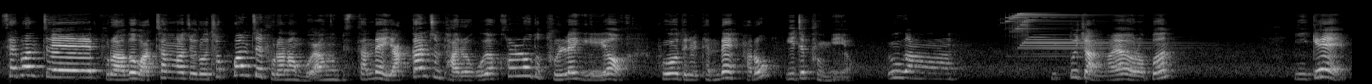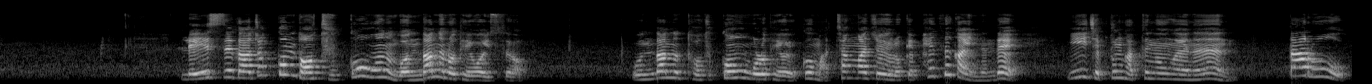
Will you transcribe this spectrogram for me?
세 번째 브라도 마찬가지로 첫 번째 브라랑 모양은 비슷한데 약간 좀 다르고요. 컬러도 블랙이에요. 보여드릴 텐데 바로 이 제품이에요. 우강 이쁘지 않나요, 여러분? 이게 레이스가 조금 더 두꺼운 원단으로 되어 있어요. 원단은 더 두꺼운 걸로 되어 있고 마찬가지로 이렇게 패드가 있는데 이 제품 같은 경우에는 따로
